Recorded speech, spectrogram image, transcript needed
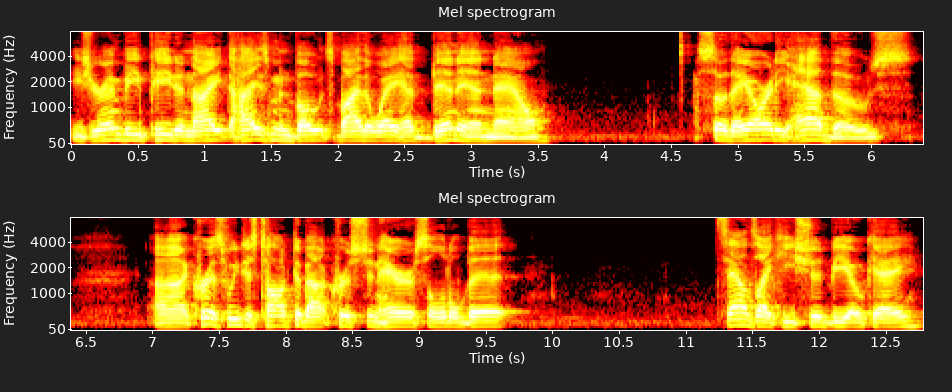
He's your MVP tonight. The Heisman votes, by the way, have been in now. So they already had those. Uh, Chris, we just talked about Christian Harris a little bit. Sounds like he should be okay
